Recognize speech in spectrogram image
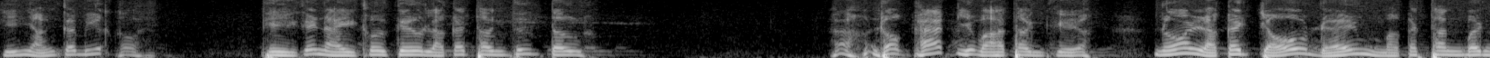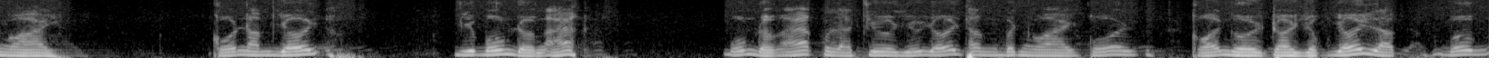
chỉ nhận cái biết thôi. Thì cái này tôi kêu là cái thân thứ tư. nó khác với ba thân kia. Nó là cái chỗ để mà cái thân bên ngoài của năm giới với bốn đường ác. Bốn đường ác là chưa giữ giới thân bên ngoài của cõi người trời dục giới là bên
